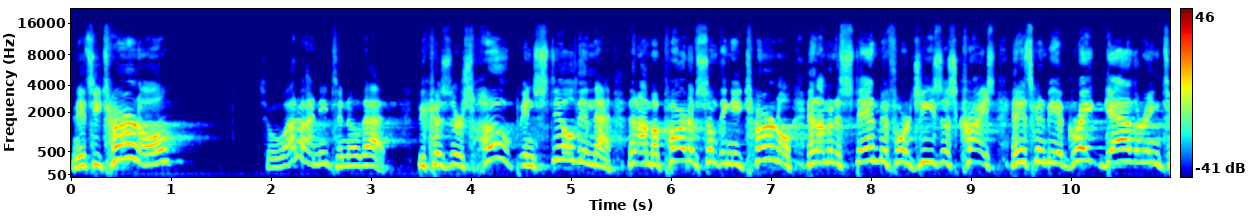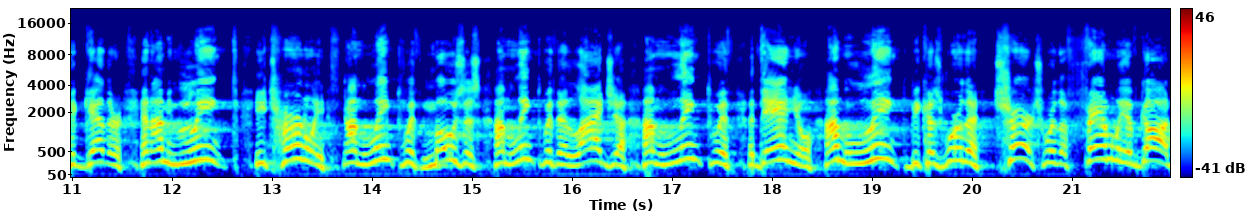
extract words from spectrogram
And it's eternal. So, why do I need to know that? Because there's hope instilled in that, that I'm a part of something eternal and I'm going to stand before Jesus Christ and it's going to be a great gathering together and I'm linked eternally. I'm linked with Moses. I'm linked with Elijah. I'm linked with Daniel. I'm linked because we're the church. We're the family of God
